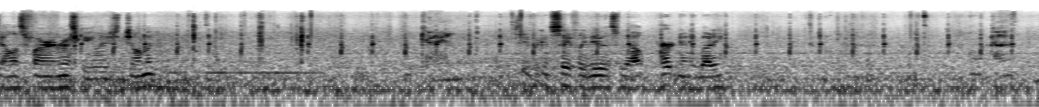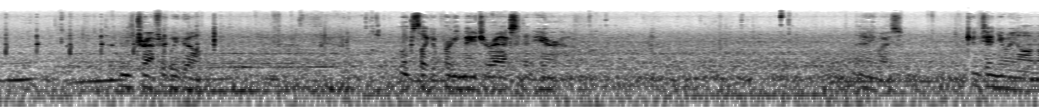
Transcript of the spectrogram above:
Dallas Fire and Rescue, ladies and gentlemen. Okay. See if we can safely do this without hurting anybody. Okay. In the traffic we go. Looks like a pretty major accident here. Anyways, continuing on.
